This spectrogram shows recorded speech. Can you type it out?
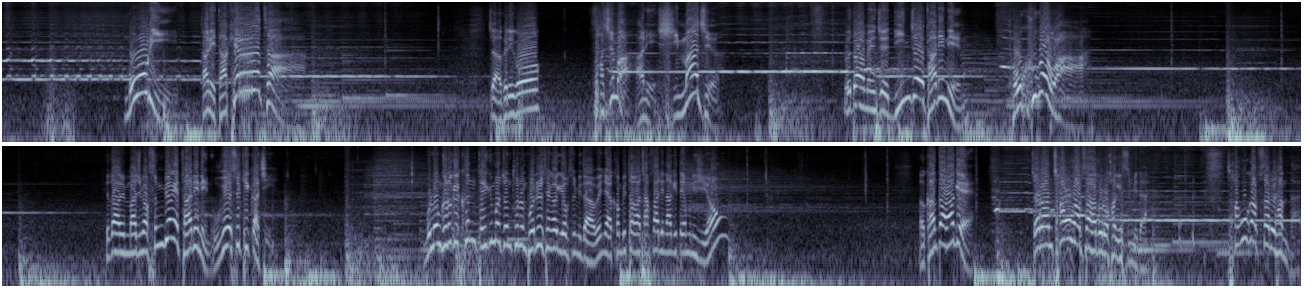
모리. 아니 다케르타. 자 그리고 사즈마. 아니 시마즈. 그 다음에 이제 닌자의 달인인 도쿠가와. 그 다음에 마지막 승병의 달인인 우에스키까지. 물론 그렇게 큰 대규모 전투는 벌일 생각이 없습니다. 왜냐 컴퓨터가 작살이 나기 때문이지요 어, 간단하게 저런 차고갑사 하도록 하겠습니다. 차고갑사를 한다.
